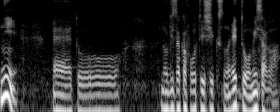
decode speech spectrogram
にえっ、ー、と乃木坂46の江藤美沙が、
